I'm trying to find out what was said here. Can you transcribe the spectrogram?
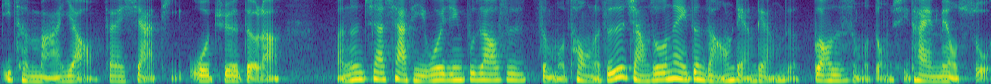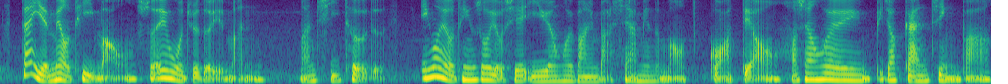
一层麻药在下体，我觉得啦，反正下下体我已经不知道是怎么痛了，只是讲说那一阵子好像凉凉的，不知道是什么东西，他也没有说，但也没有剃毛，所以我觉得也蛮蛮奇特的。因为有听说有些医院会帮你把下面的毛刮掉，好像会比较干净吧。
